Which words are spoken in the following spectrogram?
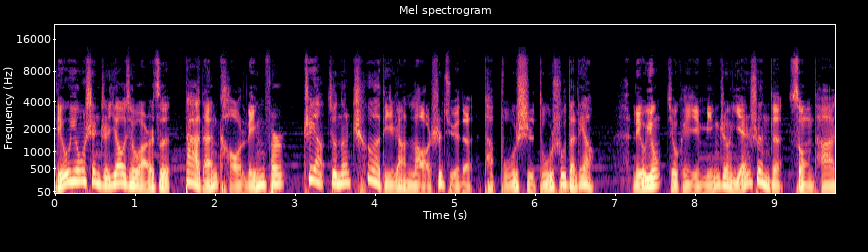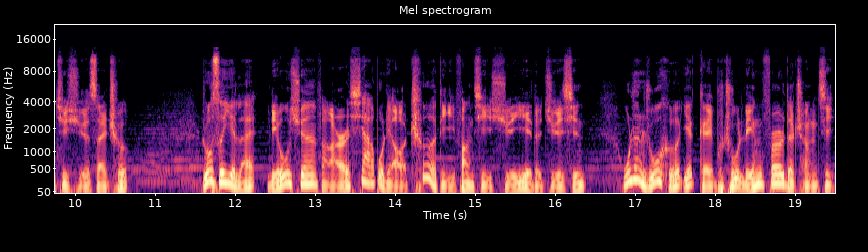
刘墉甚至要求儿子大胆考零分，这样就能彻底让老师觉得他不是读书的料，刘墉就可以名正言顺地送他去学赛车。如此一来，刘轩反而下不了彻底放弃学业的决心，无论如何也给不出零分的成绩。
